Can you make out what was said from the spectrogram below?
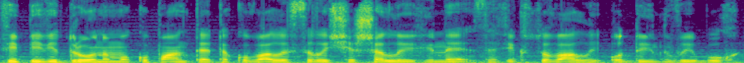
Фіпівідроном окупанти атакували селище Шалигине, зафіксували один вибух.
